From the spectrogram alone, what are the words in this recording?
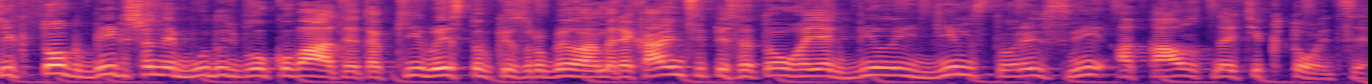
TikTok більше не будуть блокувати. Такі виставки зробили американці після того, як Білий Дім створив свій аккаунт на Тіктоці.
